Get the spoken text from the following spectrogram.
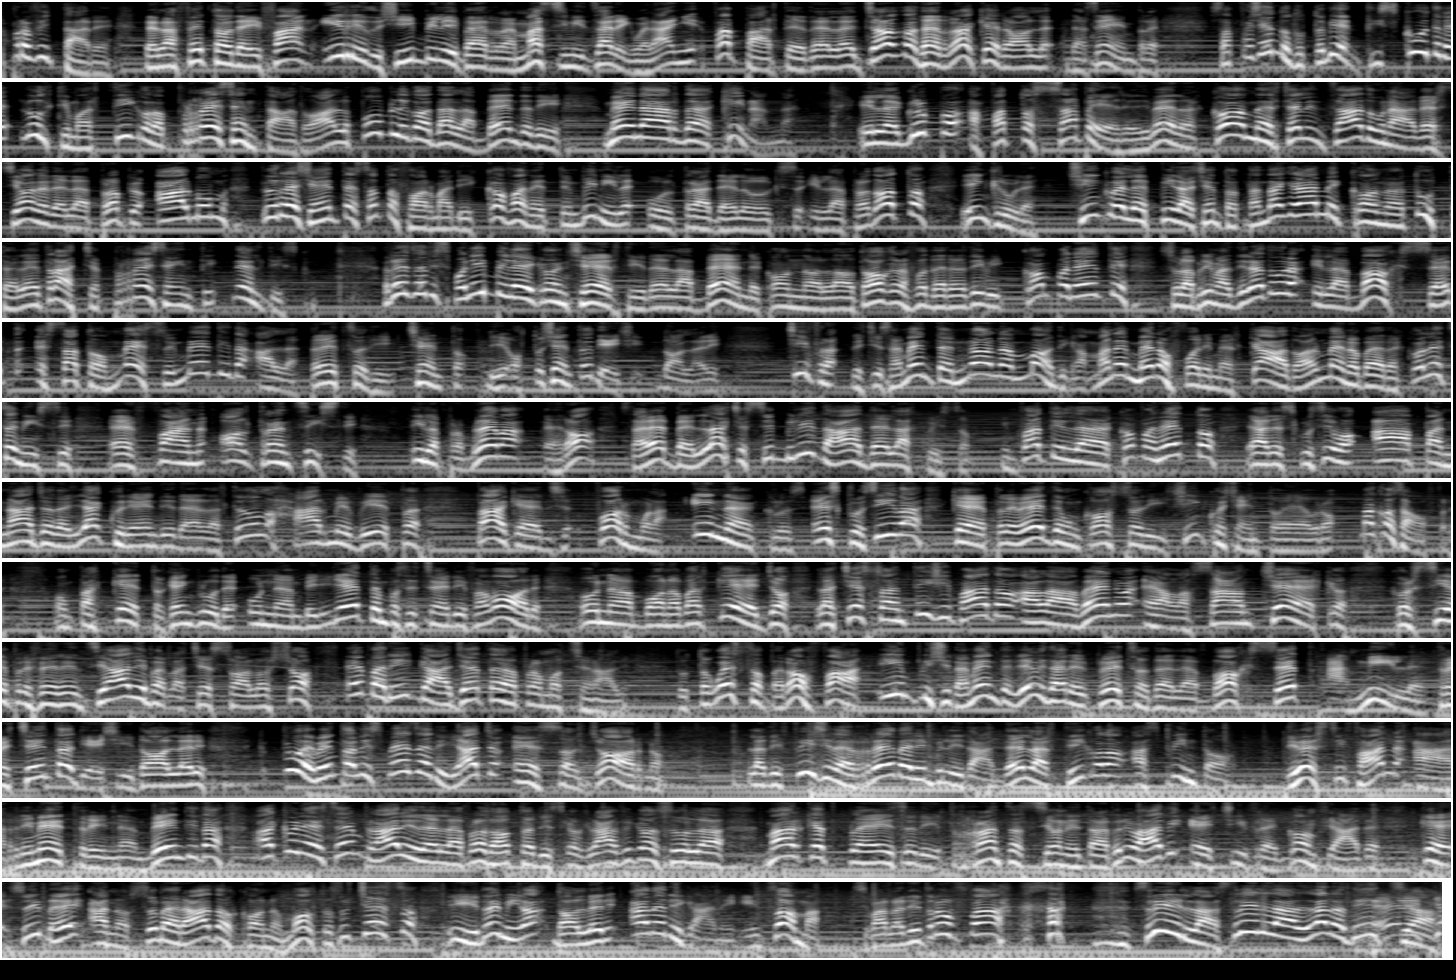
Approfittare dell'affetto dei fan irriducibili per massimizzare i guadagni fa parte del gioco del rock and roll da sempre. Sta facendo tuttavia discutere l'ultimo articolo presentato al pubblico dalla band di Maynard Keenan. Il gruppo ha fatto sapere di aver commercializzato una versione del proprio album più recente sotto forma di cofanetto in vinile Ultra Deluxe. Il prodotto include 5 LP da 180 grammi con tutte le tracce presenti nel disco. Reso disponibile ai concerti della band con l'autografo dei relativi componenti, sulla prima tiratura il box set è stato messo in vendita al prezzo di, 100, di 810 dollari. Cifra decisamente non modica, ma nemmeno fuori mercato, almeno per collezionisti e fan oltranzisti. Il problema, però, sarebbe l'accessibilità dell'acquisto. Infatti, il cofanetto è ad esclusivo appannaggio degli acquirenti del Tool Army VIP Package formula inclus- esclusiva che prevede un costo di 500 euro. Ma cosa offre? Un pacchetto che include un biglietto in posizione di favore, un buono parcheggio, l'accesso anticipato alla venue e alla sound check, corsie preferenziali per l'accesso allo show e vari gadget promozionali promozionali. Tutto questo però fa implicitamente lievitare il prezzo del box set a 1310 dollari, più eventuali spese di viaggio e soggiorno. La difficile reperibilità dell'articolo ha spinto diversi fan a rimettere in vendita alcuni esemplari del prodotto discografico sul marketplace di transazioni tra privati e cifre gonfiate che su eBay hanno superato con molto successo i 2000 dollari americani. Insomma, si parla di truffa? strilla, strilla la notizia!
